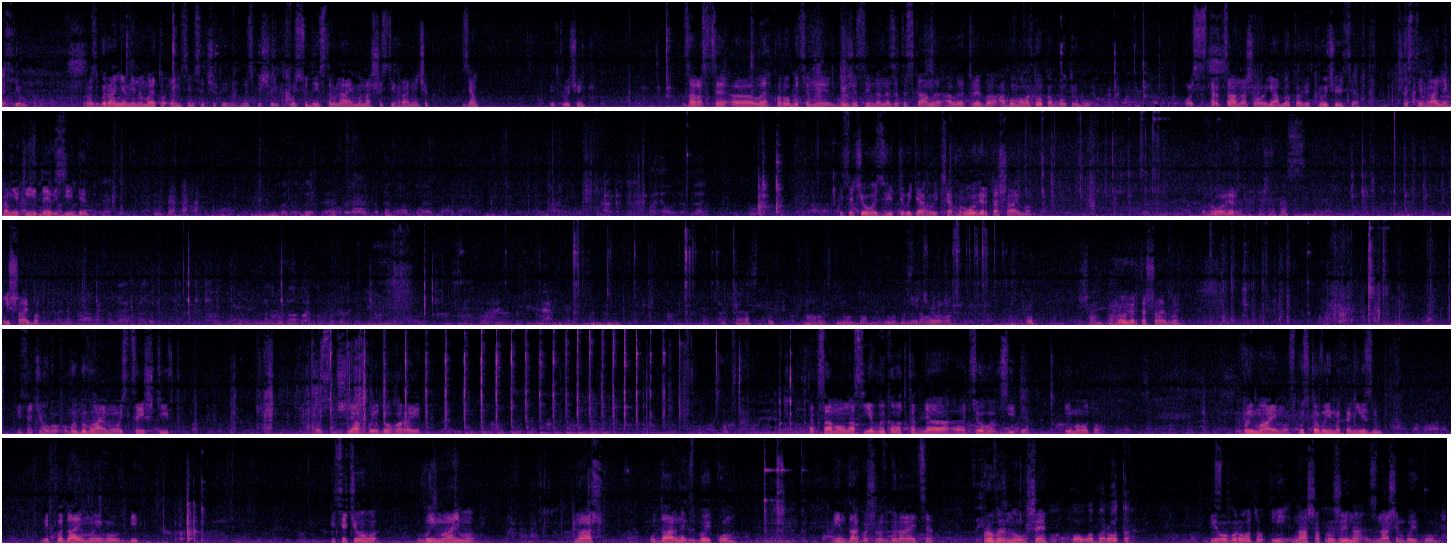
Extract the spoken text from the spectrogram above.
Ой. Зйом. Розбирання міномету М74. Не спіши. Ось сюди вставляємо наш шестигранничок. Зняв? Відкручуй. Зараз це е, легко робиться, ми дуже сильно не затискали, але треба або молоток, або трубу. Ось з торця нашого яблука відкручується шестигранником, який йде в зіпі. Після чого звідти витягується гровір та шайба. Гровір і шайба. Сейчас тут малость неудобно его доставать. Нічого. Оп. Шайба. Гровір та Після чого вибиваємо ось цей штифт. Ось шляпкою догори. Так само у нас є виколотка для е, цього в зіпі і молоток. Виймаємо спусковий механізм, відкладаємо його в бік. Після чого виймаємо наш ударник з бойком. Він також розбирається, провернувши Пол оборота. півобороту і наша пружина з нашим бойком.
